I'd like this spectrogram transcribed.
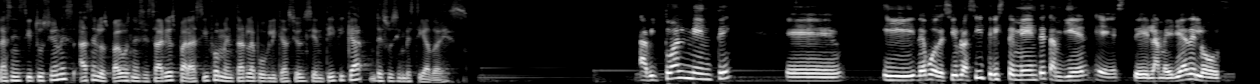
las instituciones hacen los pagos necesarios para así fomentar la publicación científica de sus investigadores. Habitualmente, eh, y debo decirlo así, tristemente también, este, la mayoría de, los,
